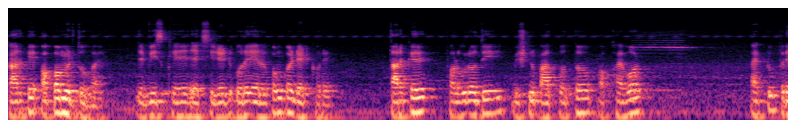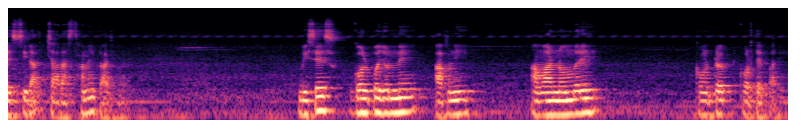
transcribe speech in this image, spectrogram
কারকে অপমৃত্যু হয়, যে বিষ খেয়ে অ্যাক্সিডেন্ট করে এরকম করে ডেট করে। তারকে বিষ্ণু পাদপদ্ম অক্ষয়বট একটু প্রেসিরা চার স্থানে কাজ হয়। বিশেষ গল্প জন্যে আপনি আমার নম্বরে কন্ট্যাক্ট করতে পারেন।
